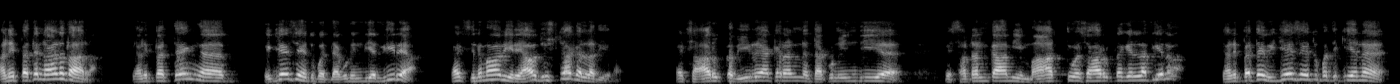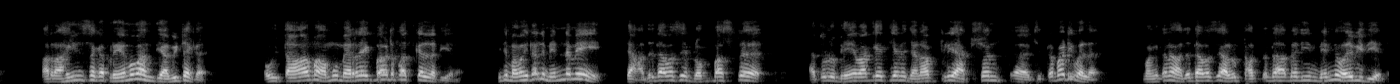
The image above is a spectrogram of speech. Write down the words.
අනිත් පැත්තේ නානතාරා. අනිත් පැත්තෙන් විජේසේතුපත් දකුණු ඉන්දියන් වීරයා සිනමා වීරයාව දුෂ්ටා කරලා තියෙනවා ශාරුක්ක වීරයා කරන්න දකුණු ඉන්දීය මේ සටන්කාමී මාත්තුව ශාරුක්ට ගෙල්ලා තියෙනවා අනිත් පැත්තේ විජේසේතුපති කියන අර අහිංසක ප්‍රේමවන්තයා විටක ඔහු තාම අමු මැරෙක් බවට පත් කරලා තියෙනවා ඉතින් මම හිතන්නේ මෙන්න මේ දැන් අද දවසේ බ්ලොක්බස්ටර් ඇතුළු මේ වගේ තියෙන ජනප්‍රිය ඇක්ෂන් චිත්‍රපටිවල මම හිතනවා අද දවසේ අලුත් අත්දැක බැලීම් වෙන්නේ ওই විදියට.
